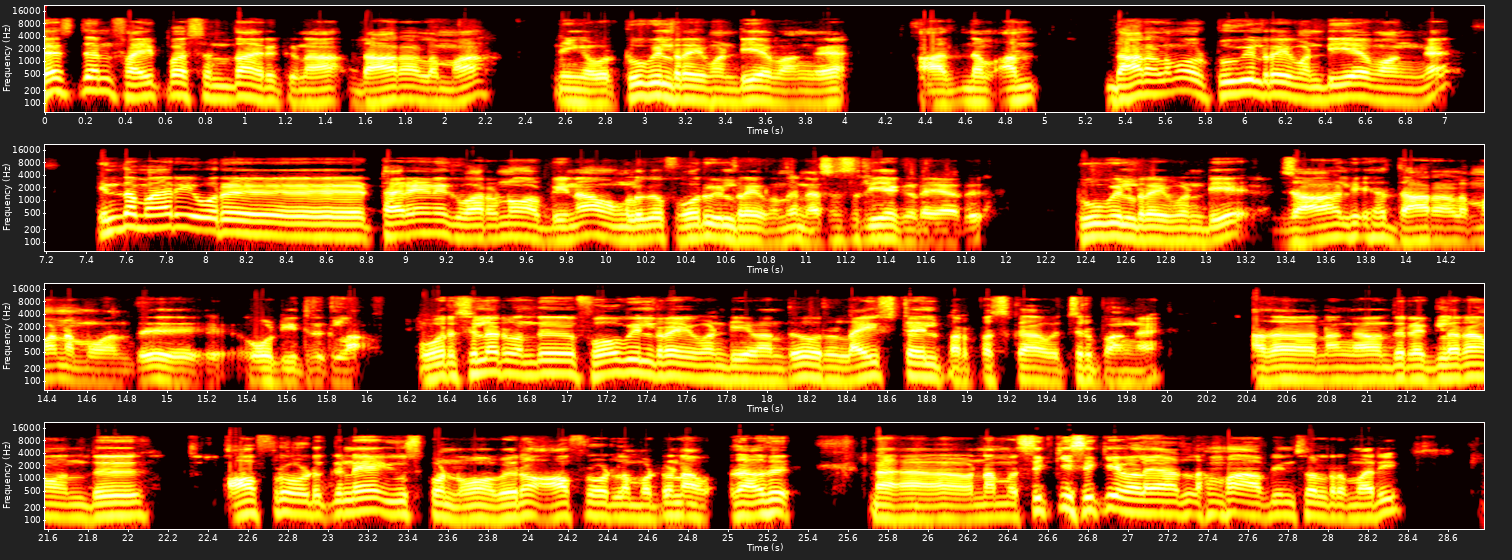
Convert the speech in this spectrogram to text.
less than five percent தான் இருக்குன்னா தாராளமாக நீங்கள் ஒரு டூ வீல் டிரைவ் வண்டியே வாங்க. அந்த அந் தாராளமாக ஒரு டூ வீல் டிரைவ் வண்டியே வாங்க. இந்த மாதிரி ஒரு டெரைனுக்கு வரணும் அப்படின்னா உங்களுக்கு ஃபோர் வீல் டிரைவ் வந்து நெசசரியே கிடையாது. டூ வீல் டிரைவ் வண்டியை ஜாலியாக தாராளமாக நம்ம வந்து ஓட்டிகிட்டு இருக்கலாம் ஒரு சிலர் வந்து ஃபோர் வீல் டிரைவ் வண்டியை வந்து ஒரு லைஃப் ஸ்டைல் பர்பஸ்க்காக வச்சுருப்பாங்க. அதை நாங்கள் வந்து ரெகுலராக வந்து ஆஃப் ரோடுக்குன்னே யூஸ் பண்ணுவோம். வெறும் ஆஃப் ரோடில் மட்டும் நான் அதாவது நம்ம சிக்கி சிக்கி விளையாடலாமா அப்படின்னு சொல்கிற மாதிரி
